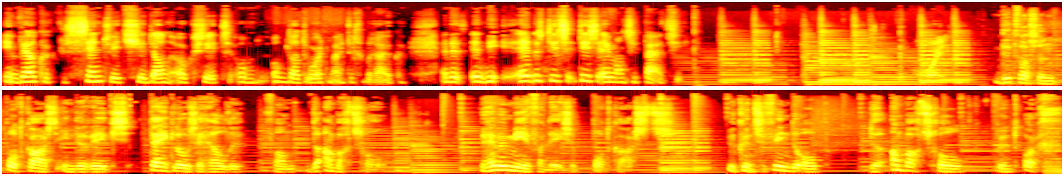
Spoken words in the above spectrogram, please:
In welke sandwich je dan ook zit, om, om dat woord maar te gebruiken. En het, dus het, is, het is emancipatie. Mooi. Dit was een podcast in de reeks Tijdloze Helden van de Ambachtschool. We hebben meer van deze podcasts. U kunt ze vinden op deambachtschool.org.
